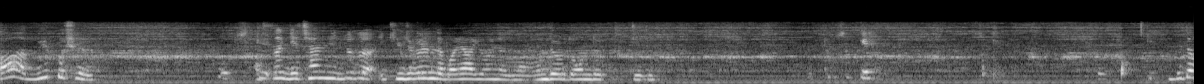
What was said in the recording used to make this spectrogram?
Aa büyük başarı. 32. Aslında geçen videoda ikinci bölümde bayağı iyi oynadım. ama 14'e 14 gittiydim. 32. Bir de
